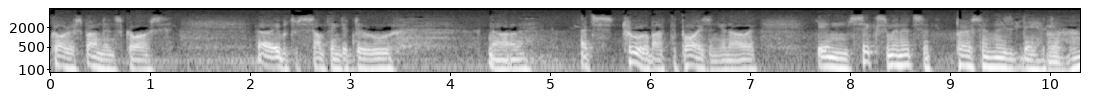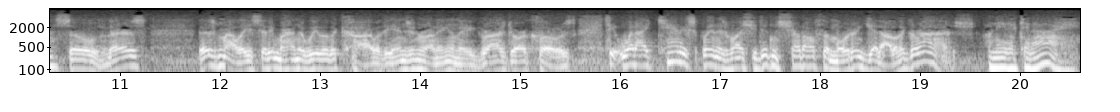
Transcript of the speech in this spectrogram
correspondence course. Uh, it was something to do. No, that's true about the poison, you know. In six minutes, a person is dead. Uh-huh. So there's there's Molly sitting behind the wheel of the car with the engine running and the garage door closed. See, what I can't explain is why she didn't shut off the motor and get out of the garage. Well, neither can I.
